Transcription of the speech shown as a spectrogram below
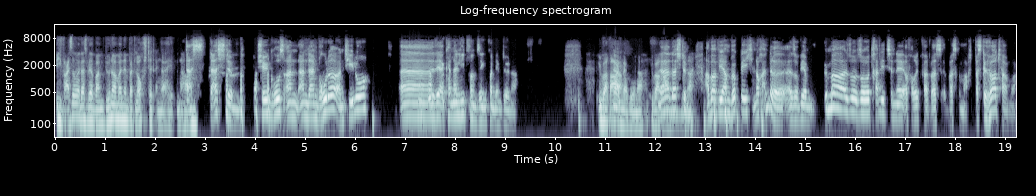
ich weiß aber, dass wir beim Dönermann in Bad Lauchstädt angehalten haben. Das, das stimmt. Schönen Gruß an, an deinen Bruder, an Thilo. Äh, der kann ein Lied von singen von dem Döner. Überragender ja. Döner. Überragender ja, das stimmt. Döner. Aber wir haben wirklich noch andere. Also wir haben immer so, so traditionell auf der Rückfahrt was, was gemacht. Was gehört haben wir.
